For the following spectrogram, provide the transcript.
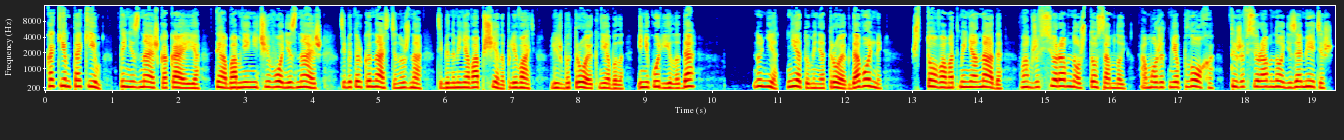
«Каким таким? Ты не знаешь, какая я. Ты обо мне ничего не знаешь. Тебе только Настя нужна. Тебе на меня вообще наплевать. Лишь бы троек не было. И не курила, да?» Ну нет, нет у меня троек, довольны? Что вам от меня надо? Вам же все равно, что со мной. А может, мне плохо? Ты же все равно не заметишь.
